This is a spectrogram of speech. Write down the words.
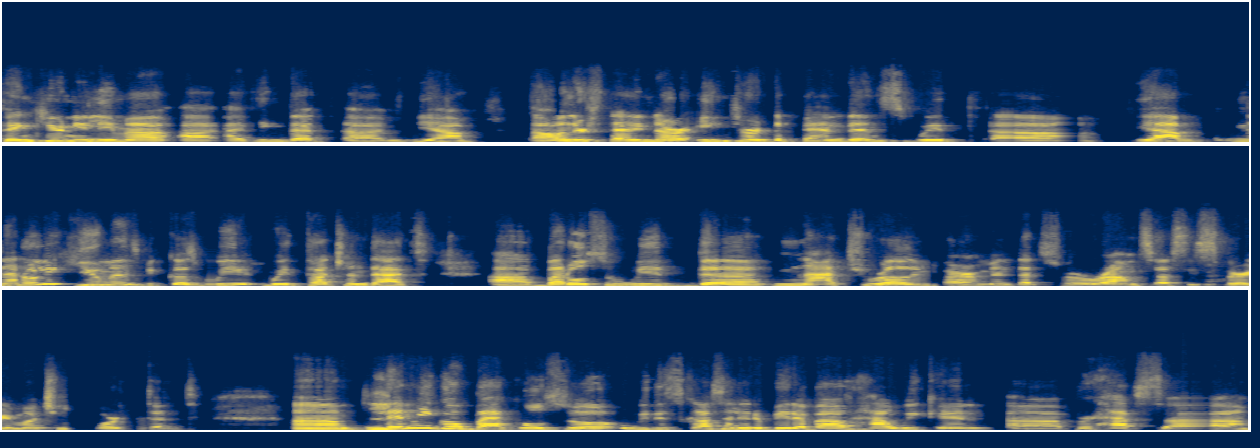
Thank you, Nilima. Uh, I think that, um, yeah, understanding our interdependence with, uh, yeah, not only humans, because we, we touch on that, uh, but also with the natural environment that surrounds us is very much important. Um, let me go back also, we discussed a little bit about how we can uh, perhaps uh,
